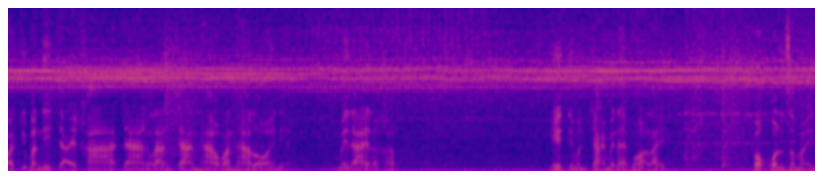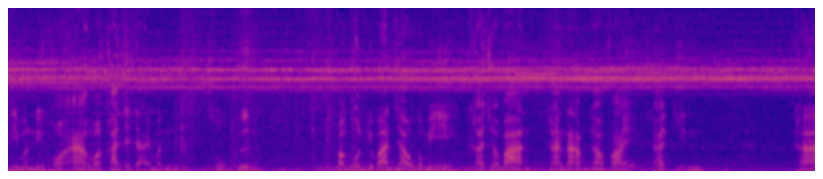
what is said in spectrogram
ปัจจุบันนี้จ่ายค่าจ้างล้างจานห้าวันห้าร้อยเนี่ยไม่ได้แล้วครับ เหตุที่มันจ่ายไม่ได้เพราะอะไร เพราะคนสมัยนี้มันมีข้ออ้างว่าค่าใช้จ่ายมันสูงขึ้น บางคนอยู่บ้านเช่าก็มีค่าเช่าบ้าน ค่าน้ำค่าไฟ ค่ากิน ค่า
